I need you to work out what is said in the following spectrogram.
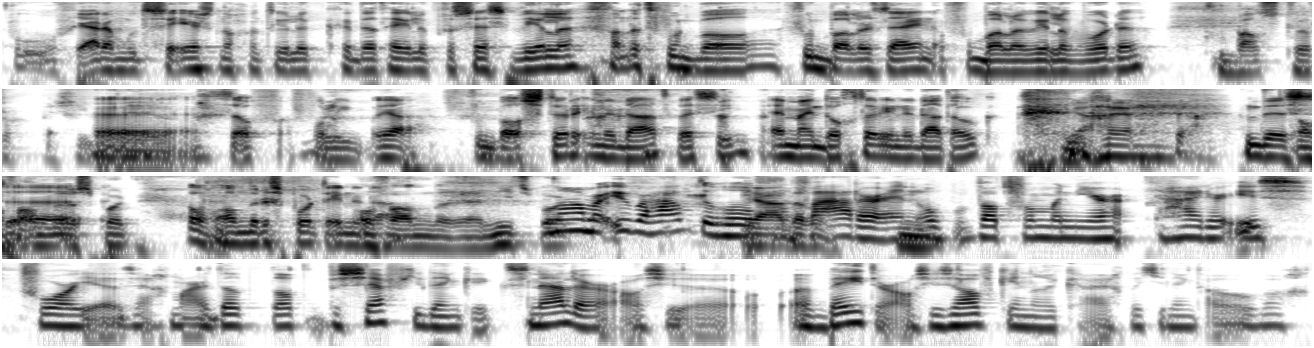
poeh, ja, dan moeten ze eerst nog natuurlijk dat hele proces willen van het voetbal, voetballer zijn of voetballer willen worden. Voetbalster. misschien. Eh zelf volley, ja, voetbalster inderdaad, bij Siem. En mijn dochter inderdaad ook. ja, ja, ja. Dus, Of eh, andere sport. Of andere sporten inderdaad. Of andere niet-sport. Nou, maar überhaupt de rol Ja, van vader en Hmm. op wat voor manier hij er is voor je, zeg maar. Dat, dat besef je denk ik sneller als je, eh, beter als je zelf kinderen krijgt. Dat je denkt, oh wacht.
